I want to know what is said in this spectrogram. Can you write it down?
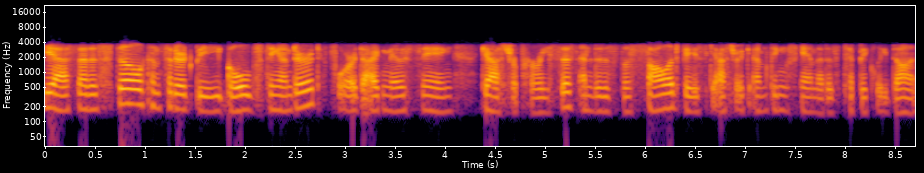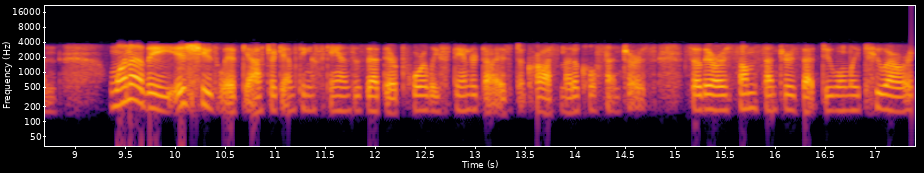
Yes, that is still considered the gold standard for diagnosing gastroparesis, and it is the solid phase gastric emptying scan that is typically done. One of the issues with gastric emptying scans is that they're poorly standardized across medical centers. So there are some centers that do only two hour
